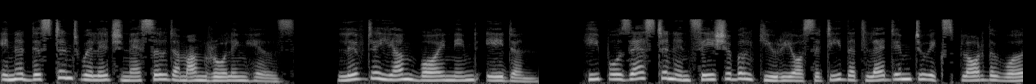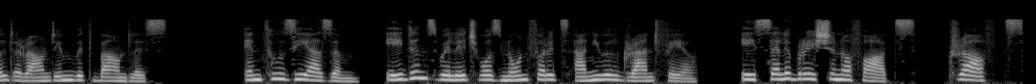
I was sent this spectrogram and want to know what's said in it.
In a distant village nestled among rolling hills, lived a young boy named Aidan. He possessed an insatiable curiosity that led him to explore the world around him with boundless enthusiasm. Aidan's village was known for its annual Grand Fair, a celebration of arts, crafts,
